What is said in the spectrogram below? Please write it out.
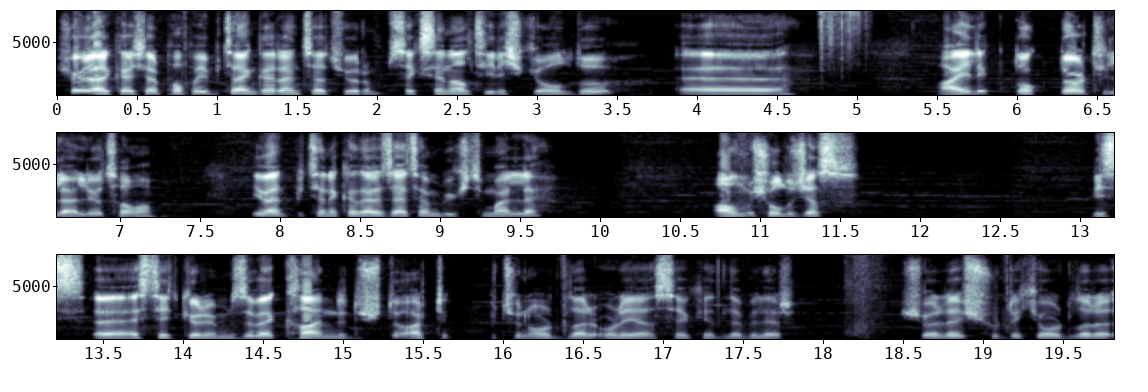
Şöyle arkadaşlar Papa'ya bir tane garanti atıyorum. 86 ilişki oldu. Ee, aylık dok 4 ilerliyor tamam. Event bitene kadar zaten büyük ihtimalle almış olacağız. Biz e, estate görevimizi ve Kaan de düştü. Artık bütün ordular oraya sevk edilebilir. Şöyle şuradaki orduları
